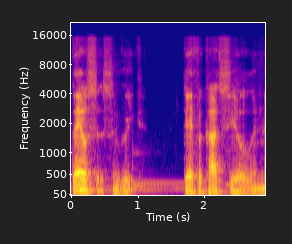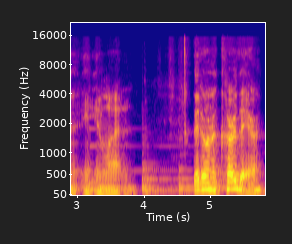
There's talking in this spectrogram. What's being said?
Theosis in Greek deificatio in, in Latin. They don't occur there,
